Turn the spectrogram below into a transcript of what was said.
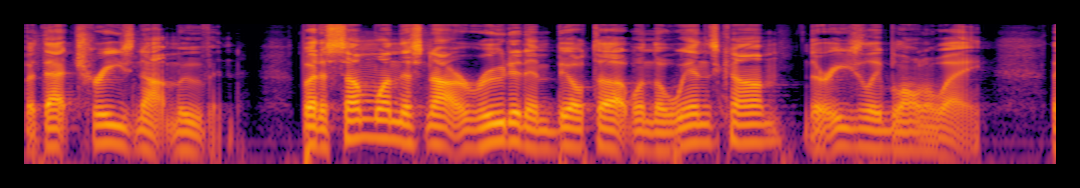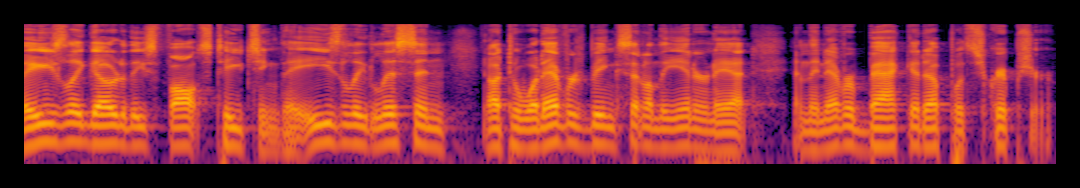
but that tree's not moving. But as someone that's not rooted and built up, when the winds come, they're easily blown away. They easily go to these false teaching. They easily listen uh, to whatever's being said on the internet, and they never back it up with Scripture.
